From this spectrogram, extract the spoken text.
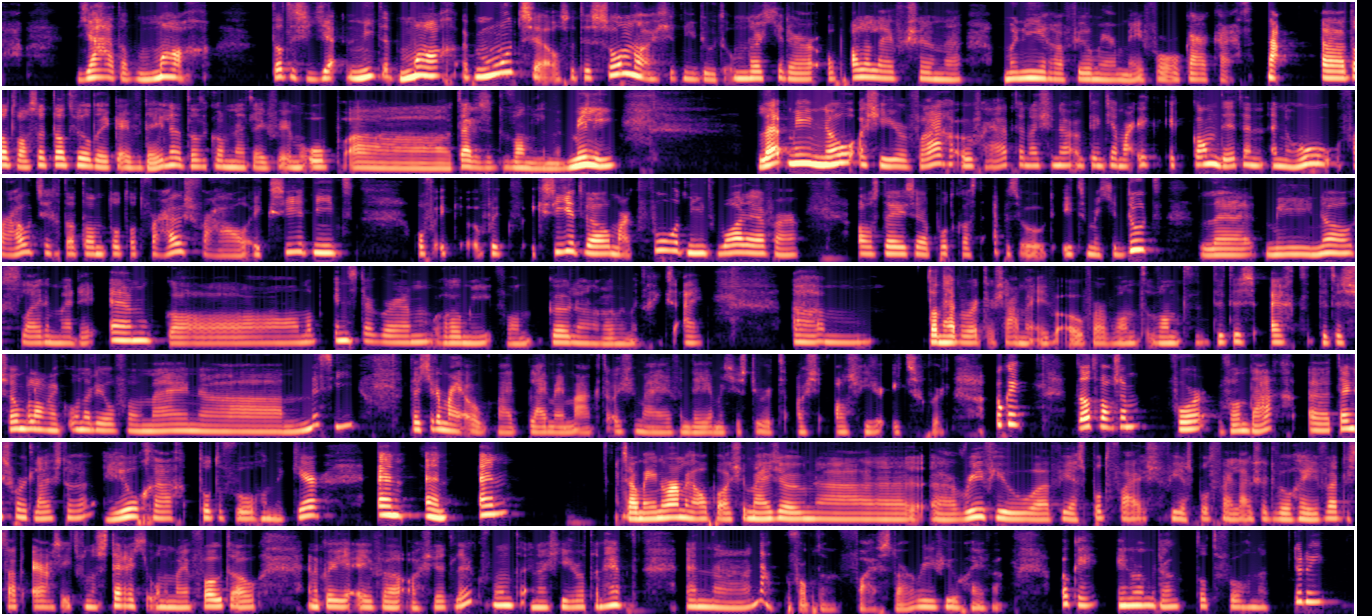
ja, dat mag. dat is ja, niet het mag, het moet zelfs. Het is zonde als je het niet doet, omdat je er op allerlei verschillende manieren veel meer mee voor elkaar krijgt. Nou, uh, dat was het. Dat wilde ik even delen. Dat kwam net even in me op uh, tijdens het wandelen met Millie. Let me know als je hier vragen over hebt. En als je nou ook denkt, ja, maar ik, ik kan dit. En, en hoe verhoudt zich dat dan tot dat verhuisverhaal? Ik zie het niet. Of, ik, of ik, ik zie het wel, maar ik voel het niet. Whatever. Als deze podcast episode iets met je doet, let me know. Slide in mijn DM. Kan op Instagram. Romy van Keulen. Romy met Grieks ei. Um, dan hebben we het er samen even over. Want, want dit is echt, dit is zo'n belangrijk onderdeel van mijn uh, missie. Dat je er mij ook blij mee maakt als je mij even een DM'tje stuurt als, als hier iets gebeurt. Oké, dat was hem voor vandaag. Uh, thanks voor het luisteren. Heel graag tot de volgende keer. En, en, en het zou me enorm helpen als je mij zo'n uh, uh, review uh, via Spotify, via Spotify luistert, wil geven. Er staat ergens iets van een sterretje onder mijn foto. En dan kun je even, als je het leuk vond en als je hier wat aan hebt, en nou, bijvoorbeeld een 5-star review geven. Oké, enorm bedankt. Tot de volgende. Doei doei!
